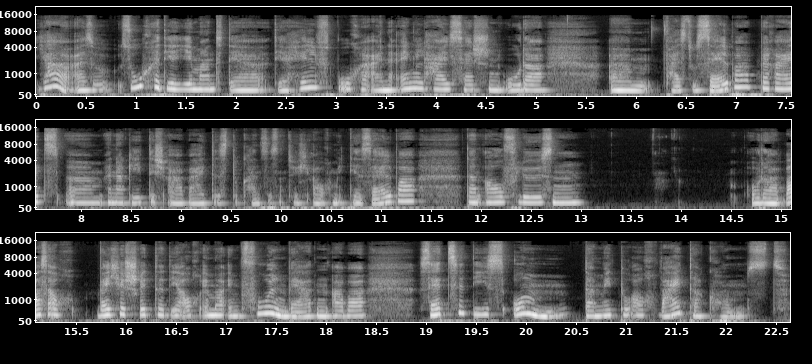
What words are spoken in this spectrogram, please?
ja, also suche dir jemand, der dir hilft, buche eine Engelheil-Session oder ähm, falls du selber bereits ähm, energetisch arbeitest, du kannst es natürlich auch mit dir selber dann auflösen. Oder was auch, welche Schritte dir auch immer empfohlen werden, aber Setze dies um, damit du auch weiterkommst.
